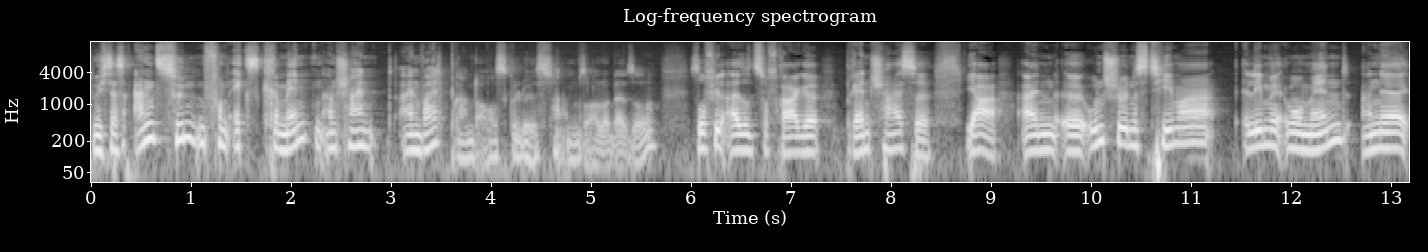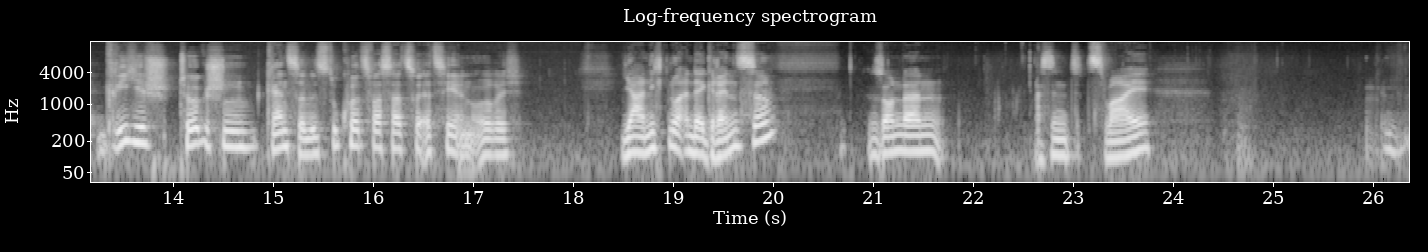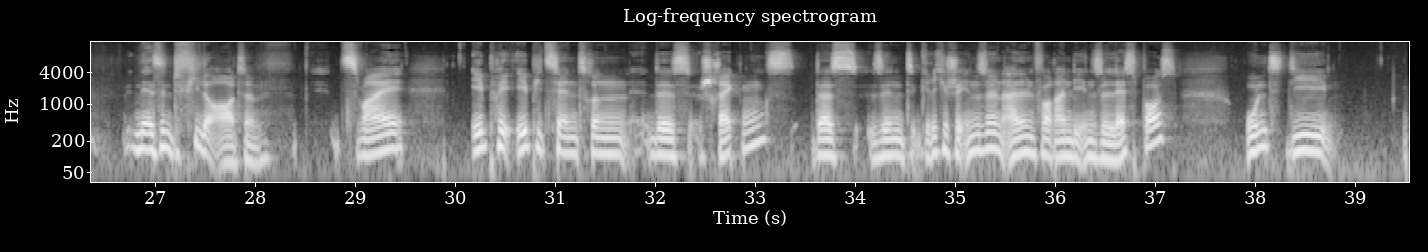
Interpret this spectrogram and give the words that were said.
durch das Anzünden von Exkrementen anscheinend einen Waldbrand ausgelöst haben soll oder so. So viel also zur Frage, brennt Scheiße. Ja, ein äh, unschönes Thema erleben wir im Moment an der griechisch-türkischen Grenze. Willst du kurz was dazu erzählen, Ulrich? Ja, nicht nur an der Grenze, sondern es sind zwei, es sind viele Orte. Zwei Epizentren des Schreckens. Das sind griechische Inseln, allen voran die Insel Lesbos und die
